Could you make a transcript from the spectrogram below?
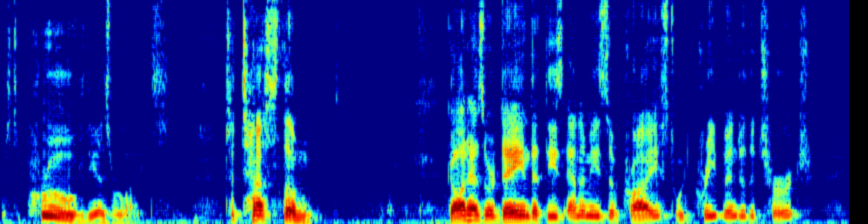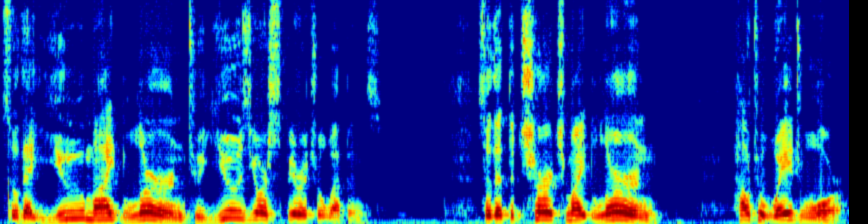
Was to prove the Israelites, to test them, God has ordained that these enemies of Christ would creep into the church so that you might learn to use your spiritual weapons, so that the church might learn how to wage war,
